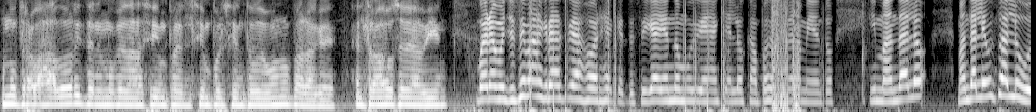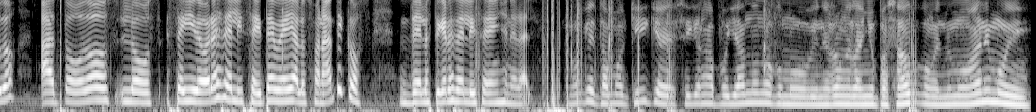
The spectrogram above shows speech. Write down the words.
uno trabajador y tenemos que dar siempre el 100% de uno para que el trabajo se vea bien. Bueno, muchísimas gracias Jorge, que te siga yendo muy bien aquí en los campos de entrenamiento y mándalo, mándale un saludo a todos los seguidores del Licey TV y a los fanáticos de los Tigres del Licey en general. No, que estamos aquí, que sigan apoyándonos como vinieron el año pasado con el mismo ánimo y,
